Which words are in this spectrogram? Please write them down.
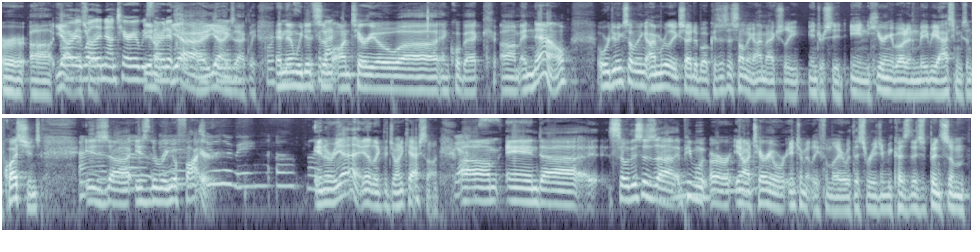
or uh, yeah, or well, right. in Ontario, we know, started. yeah, yeah, exactly. And then we did some Quebec. Ontario uh, and Quebec, um, and now we're doing something I'm really excited about because this is something I'm actually interested in hearing about and maybe asking some questions. Is uh, is the Ring of Fire? Into the ring of fire. In a, yeah, yeah, like the Johnny Cash song. Yes. Um, and uh, so this is uh, people are in Ontario are intimately familiar with this region because there's been some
